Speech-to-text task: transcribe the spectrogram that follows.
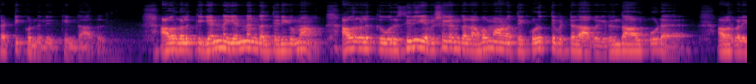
கட்டிக்கொண்டு நிற்கின்றார்கள். அவர்களுக்கு என்ன எண்ணங்கள் தெரியுமா? அவர்களுக்கு ஒரு சிறிய விஷயங்கள் அவமானத்தை கொடுத்து விட்டதாக இருந்தால் கூட அவர்களை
